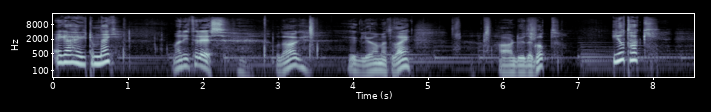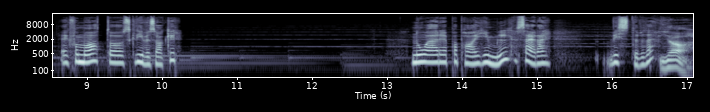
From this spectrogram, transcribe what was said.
Jeg har hørt om deg. Marie Therese, god dag. Hyggelig å møte deg. Har du det godt? Jo takk. Jeg får mat og skrivesaker. Nå er pappa i himmelen, sier de. Visste du det? Ja,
